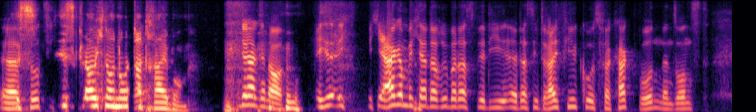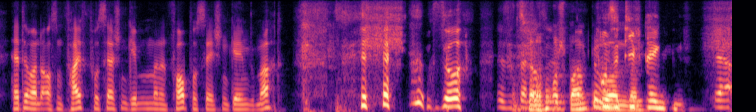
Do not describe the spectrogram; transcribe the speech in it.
Äh, das ist, glaube ich, noch eine Untertreibung. Ja, genau. Ich, ich, ich, ärgere mich ja darüber, dass wir die, äh, dass die drei Field Goals verkackt wurden, denn sonst hätte man aus dem Five Possession Game immer ein Four Possession Game gemacht. so ist es das dann auch mal spannend geworden. Positiv dann. denken. Ja.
